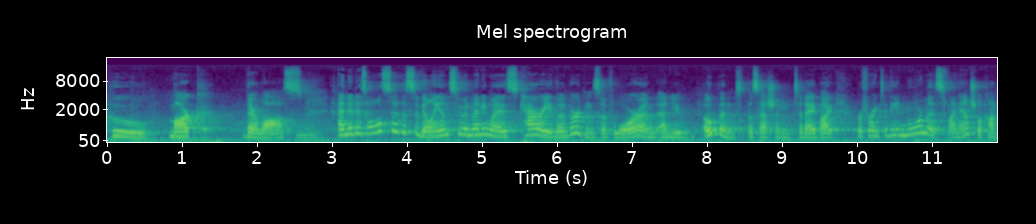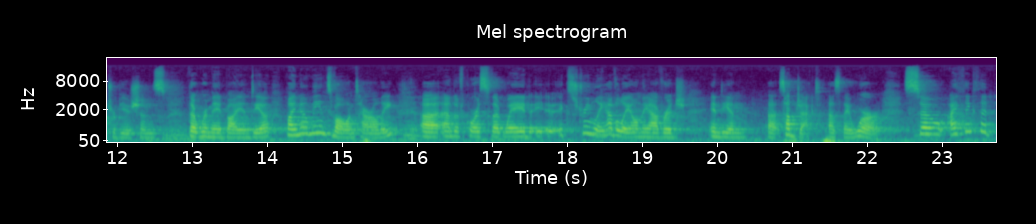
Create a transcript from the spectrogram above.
who mark their loss. Mm. And it is also the civilians who, in many ways, carry the burdens of war. And, and you opened the session today by referring to the enormous financial contributions mm. that were made by India, by no means voluntarily, mm. uh, and of course, that weighed extremely heavily on the average Indian uh, subject, as they were. So I think that.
